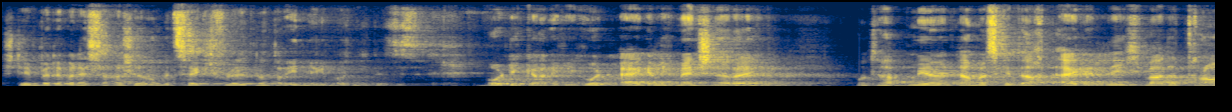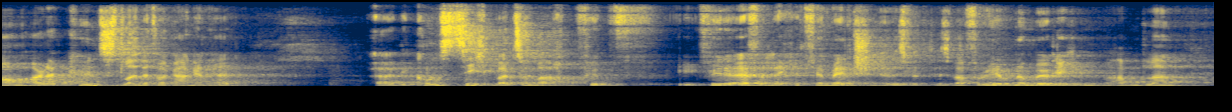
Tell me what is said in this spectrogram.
stehen bei der Vernissage herum mit Sektflöten und reden irgendwas. Das ist, wollte ich gar nicht. Ich wollte eigentlich Menschen erreichen und habe mir damals gedacht, eigentlich war der Traum aller Künstler in der Vergangenheit, äh, die Kunst sichtbar zu machen für, für die Öffentlichkeit, für Menschen. Das, das war früher nur möglich im Abendland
